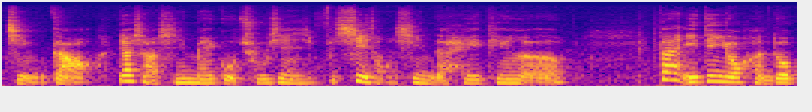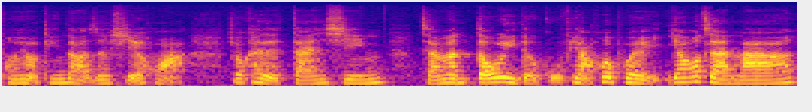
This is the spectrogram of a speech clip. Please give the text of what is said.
警告，要小心美股出现系统性的黑天鹅。但一定有很多朋友听到这些话，就开始担心咱们兜里的股票会不会腰斩啦？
